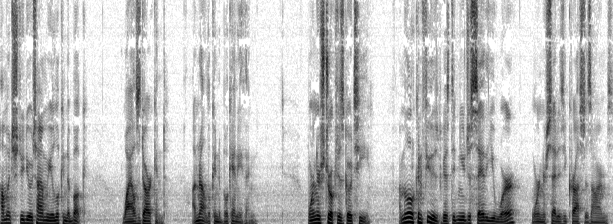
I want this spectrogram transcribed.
How much studio time were you looking to book? Wiles darkened. I'm not looking to book anything. Werner stroked his goatee. I'm a little confused because didn't you just say that you were? Werner said as he crossed his arms.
